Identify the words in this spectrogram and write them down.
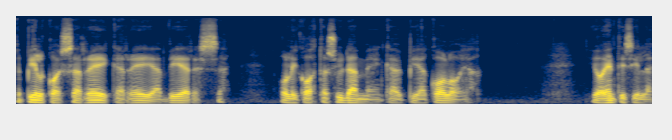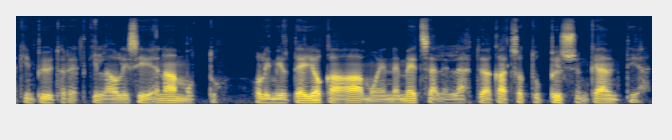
ja pilkoissa reikä reijän vieressä oli kohta sydämeen käypiä koloja. Jo entisilläkin pyytöretkillä oli siihen ammuttu, oli miltei joka aamu ennen metsälle lähtöä katsottu pyssyn käyntiä.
